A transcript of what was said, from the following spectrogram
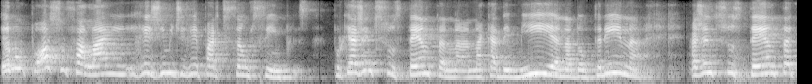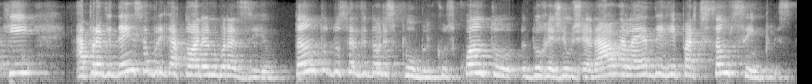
eu não posso falar em regime de repartição simples, porque a gente sustenta na, na academia, na doutrina, a gente sustenta que a previdência obrigatória no Brasil, tanto dos servidores públicos quanto do regime geral, ela é de repartição simples.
